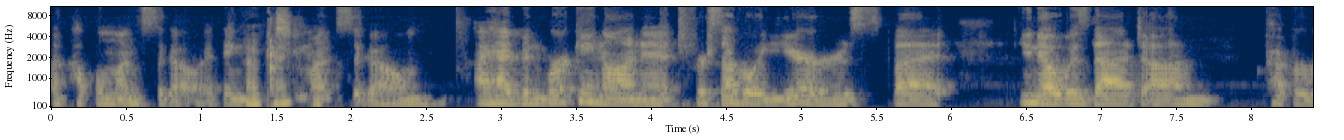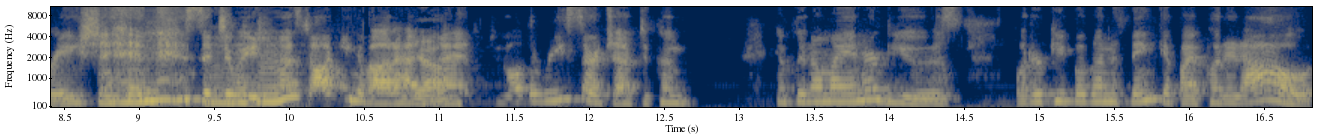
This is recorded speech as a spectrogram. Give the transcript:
a couple months ago, I think okay. two months ago. I had been working on it for several years, but you know, it was that um, preparation situation mm-hmm. I was talking about. I had, yeah. I had, to do all the research. I have to com- complete all my interviews. What are people going to think if I put it out?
